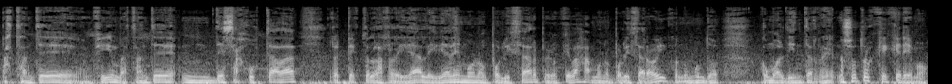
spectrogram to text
bastante, en fin, bastante mm, desajustadas respecto a la realidad, la idea de monopolizar, pero que vas a monopolizar hoy con un mundo como el de Internet. ¿Nosotros qué queremos?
